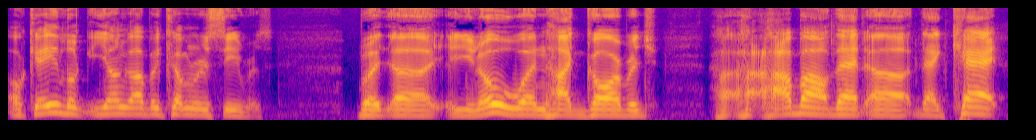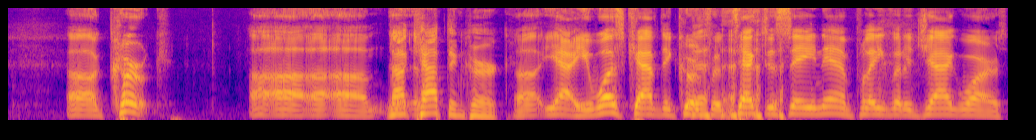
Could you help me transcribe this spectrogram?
Okay. Look, young up and coming receivers. But uh, you know, it wasn't hot garbage. how about that uh, that cat uh, Kirk? Uh, uh, uh, um, Not Captain Kirk. yeah, he was Captain Kirk from Texas A&M, playing for the Jaguars.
